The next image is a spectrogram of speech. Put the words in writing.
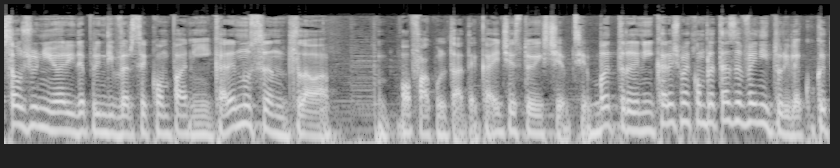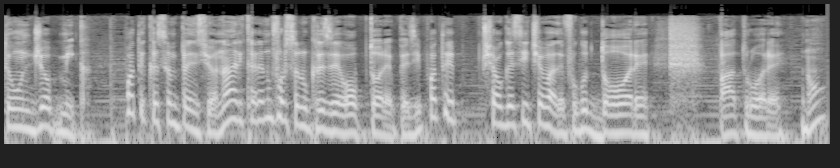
sau juniorii de prin diverse companii care nu sunt la o facultate, că aici este o excepție. Bătrânii care își mai completează veniturile cu câte un job mic. Poate că sunt pensionari care nu vor să lucreze 8 ore pe zi, poate și-au găsit ceva de făcut 2 ore, 4 ore, nu?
